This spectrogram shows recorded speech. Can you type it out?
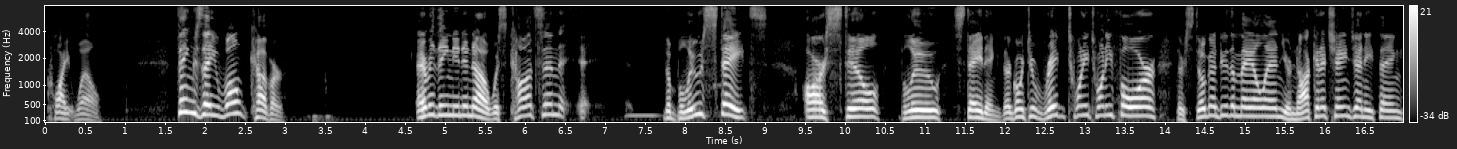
quite well. Things they won't cover. Everything you need to know. Wisconsin, eh, the blue states are still blue stating. They're going to rig 2024. They're still going to do the mail in. You're not going to change anything.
